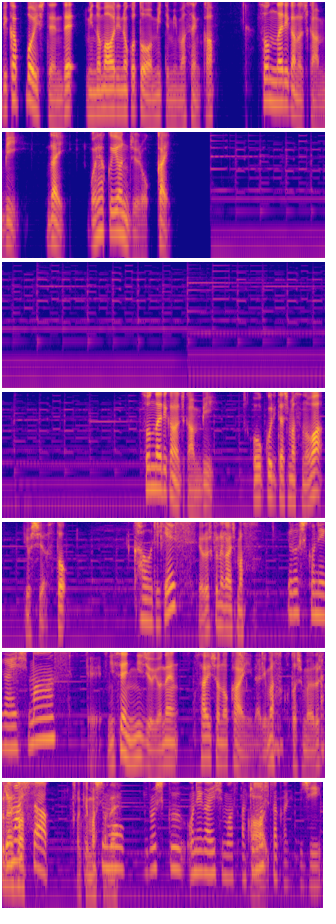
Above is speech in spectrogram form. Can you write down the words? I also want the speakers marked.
Speaker 1: 理科っぽい視点で身の回りのことを見てみませんか？そんな理科の時間 B 第546回。そんな理科の時間 B お送りいたしますのは吉安と
Speaker 2: 香りです。
Speaker 1: よろしくお願いします。
Speaker 2: よろしくお願いします。
Speaker 1: えー2024年最初の回になります。今年もよろしくお願いします。
Speaker 2: ました。
Speaker 1: 明けましたね。
Speaker 2: よろしくお願いします。明けましたか、無事。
